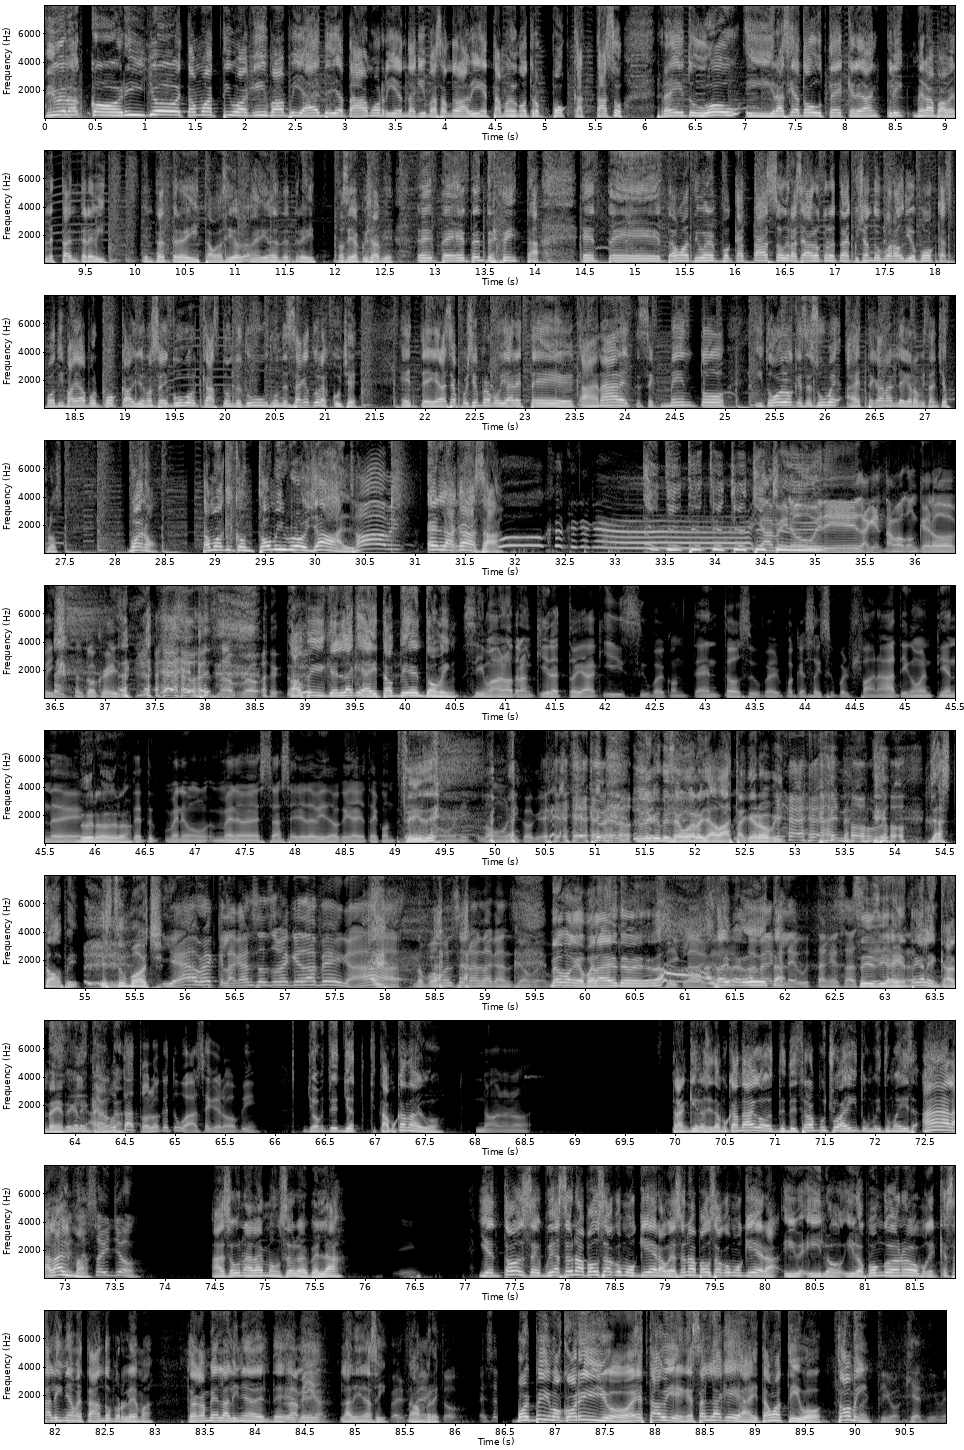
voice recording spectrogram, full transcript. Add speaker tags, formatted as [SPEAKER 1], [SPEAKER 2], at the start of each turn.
[SPEAKER 1] Dímelo, Corillo. Estamos activos aquí, papi. Ya ya estábamos riendo aquí, pasándola bien. Estamos en otro podcastazo, ready to go. Y gracias a todos ustedes que le dan click, mira, para ver esta entrevista. Esta entrevista, o así, esta entrevista. No sé si escuchar bien. Este, esta entrevista. Este, estamos activos en el podcastazo. Gracias a los que lo están escuchando por audio podcast, Spotify, Apple Podcast, yo no sé, Google Cast, donde tú, donde sea que tú la escuches. Este, gracias por siempre apoyar este canal, este segmento y todo lo que se sube a este canal de Groby Sánchez Plus. Bueno, estamos aquí con Tommy Royal
[SPEAKER 2] Tommy.
[SPEAKER 1] en la casa.
[SPEAKER 2] Ya we know who it is. Aquí estamos con Kerobi. Let's go crazy. What's up, bro?
[SPEAKER 1] Papi, ¿qué es la que hay? ¿Estás bien, Tommy?
[SPEAKER 2] Sí, mano, tranquilo. Estoy aquí súper contento, súper, porque soy súper fanático, ¿me entiendes? De,
[SPEAKER 1] Duro, duro.
[SPEAKER 2] de tu, menos, menos esa serie de videos que ya yo te conté.
[SPEAKER 1] Sí, sí.
[SPEAKER 2] Lo, único, lo único que... pero,
[SPEAKER 1] sé que tú dices, bueno, ya basta, Kerobi.
[SPEAKER 2] I know, bro.
[SPEAKER 1] Ya stop it. It's too much.
[SPEAKER 2] Yeah, bro, es que la canción se me queda pegada. No puedo mencionar la canción. bro.
[SPEAKER 1] No, porque después la gente me dice,
[SPEAKER 2] Sí,
[SPEAKER 1] "Ah,
[SPEAKER 2] claro.
[SPEAKER 1] ahí
[SPEAKER 2] claro.
[SPEAKER 1] me
[SPEAKER 2] A ver,
[SPEAKER 1] gusta.
[SPEAKER 2] que le gustan esas
[SPEAKER 1] Sí, sí, hay
[SPEAKER 2] series,
[SPEAKER 1] gente que le encanta, hay gente que le
[SPEAKER 2] A mí me
[SPEAKER 1] encanta.
[SPEAKER 2] gusta todo lo que tú haces, Keropi.
[SPEAKER 1] Yo, yo, yo- ¿estás buscando algo?
[SPEAKER 2] No, no, no.
[SPEAKER 1] Tranquilo, si estás buscando algo, te dice la puchu ahí tú, y tú me dices, ah, la alarma.
[SPEAKER 2] Ese soy yo.
[SPEAKER 1] Ah, eso es una alarma, un celular, ¿verdad?
[SPEAKER 2] Sí.
[SPEAKER 1] Y entonces voy a hacer una pausa como quiera, voy a hacer una pausa como quiera y, y lo, y lo pongo de nuevo porque es que esa línea me está dando problemas. Tengo que cambiar la línea de, de-
[SPEAKER 2] La
[SPEAKER 1] de-
[SPEAKER 2] mía.
[SPEAKER 1] la línea así.
[SPEAKER 2] Perfecto.
[SPEAKER 1] No, hombre. Volvimos, Corillo. Está bien, esa es la que hay. Estamos activos. Tommy,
